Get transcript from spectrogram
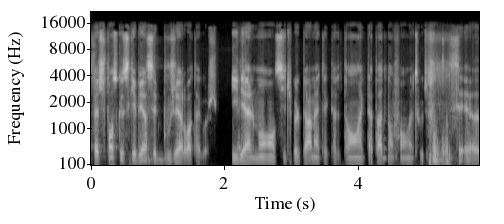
en fait, je pense que ce qui est bien, c'est de bouger à droite à gauche. Idéalement, si tu peux le permettre et que tu as le temps et que tu pas d'enfants et tout. Euh,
